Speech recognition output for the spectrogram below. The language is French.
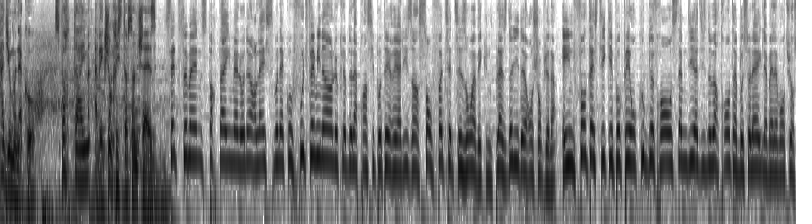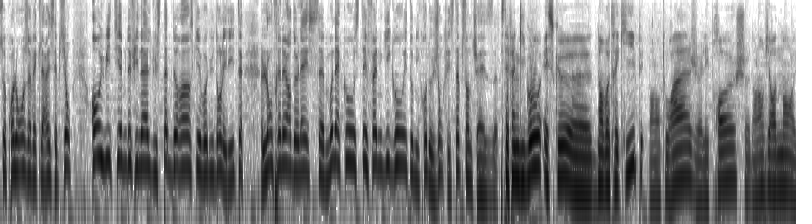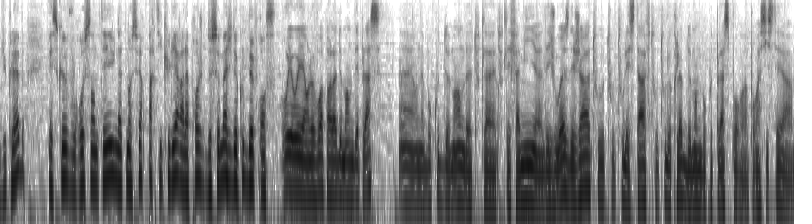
Radio Monaco. Sport Time avec Jean-Christophe Sanchez. Cette semaine, Sport Time à l'honneur l'AS Monaco Foot Féminin. Le club de la Principauté réalise un sans faute cette saison avec une place de leader en championnat. Et une fantastique épopée en Coupe de France. Samedi à 19h30 à Beau-Soleil, la belle aventure se prolonge avec la réception en huitième de finale du Stade de Reims qui évolue dans l'élite. L'entraîneur de l'AS Monaco, Stéphane Guigaud, est au micro de Jean-Christophe Sanchez. Stéphane Guigaud, est-ce que euh, dans votre équipe, dans l'entourage, les proches, dans l'environnement euh, du club, est-ce que vous ressentez une atmosphère particulière à l'approche de ce match de Coupe de France? Oui, oui, on le voit par la demande des places. Euh, on a beaucoup de demandes, toutes les familles euh, des joueuses déjà, tous les staffs, tout, le club demande beaucoup de places pour, euh, assister à,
